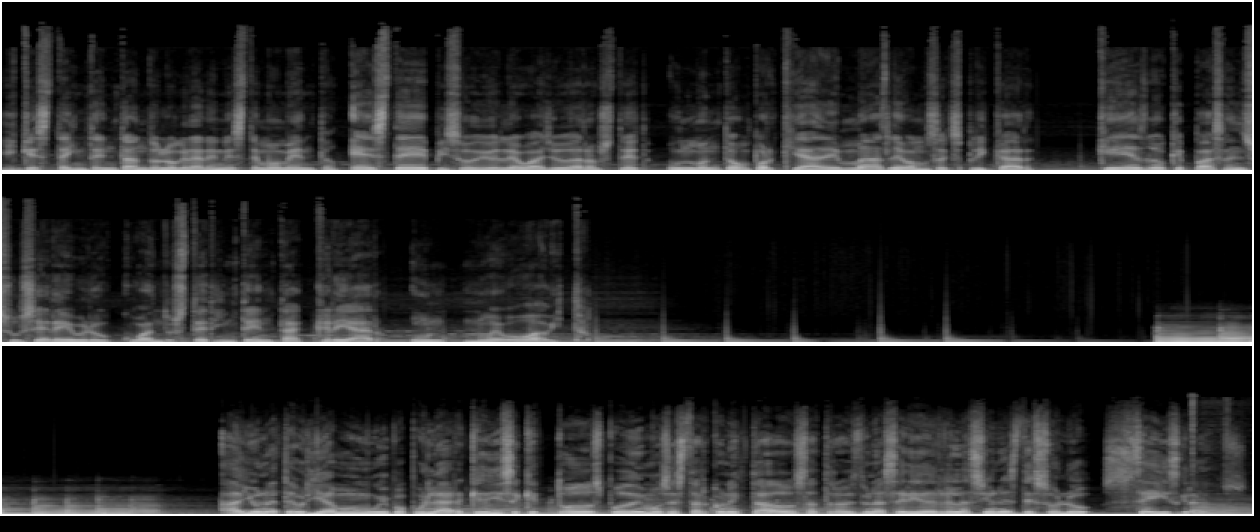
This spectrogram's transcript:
y que está intentando lograr en este momento. Este episodio le va a ayudar a usted un montón porque además le vamos a explicar qué es lo que pasa en su cerebro cuando usted intenta crear un nuevo hábito. Hay una teoría muy popular que dice que todos podemos estar conectados a través de una serie de relaciones de solo 6 grados.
